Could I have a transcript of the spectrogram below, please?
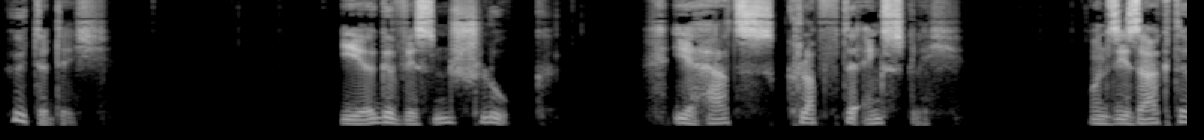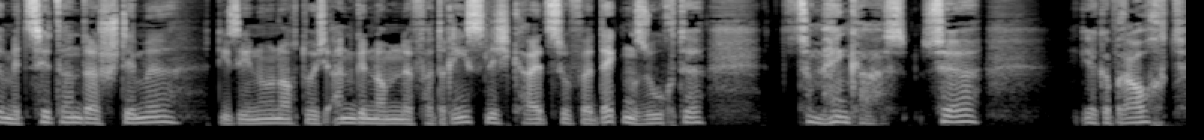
Hüte dich. Ihr Gewissen schlug. Ihr Herz klopfte ängstlich. Und sie sagte mit zitternder Stimme, die sie nur noch durch angenommene Verdrießlichkeit zu verdecken suchte, Zum Henker, Sir, Ihr gebraucht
